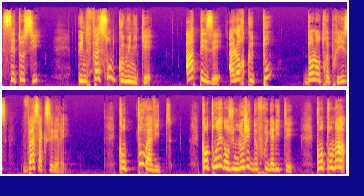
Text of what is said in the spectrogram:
c'est aussi une façon de communiquer apaisé alors que tout dans l'entreprise va s'accélérer. Quand tout va vite, quand on est dans une logique de frugalité, quand on a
